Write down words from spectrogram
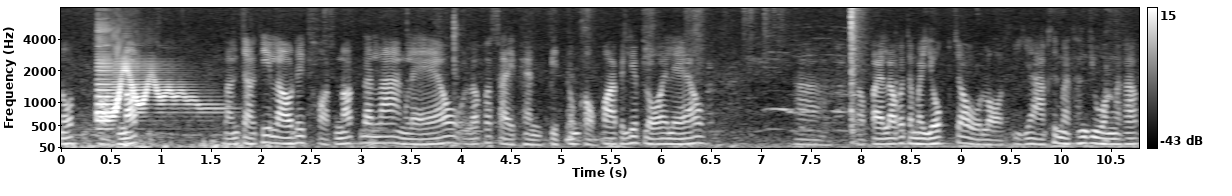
น็อตถอดน็อตหลังจากที่เราได้ถอดน็อตด้านล่างแล้ว แล้วก็ใส่แผ่นปิดตรงขอบควายไปเรียบร้อยแล้วต่อไปเราก็จะมายกเจ้าหลอด EGR ขึ้นมาทั้งยวงนะครับ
